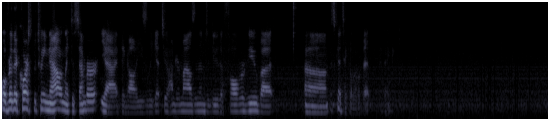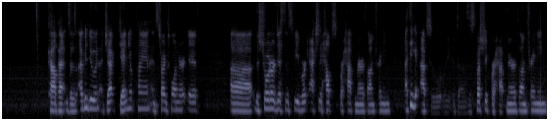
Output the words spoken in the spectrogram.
over the course between now and like December, yeah, I think I'll easily get to 100 miles in them to do the full review, but um, it's gonna take a little bit. I think. Kyle Patton says, I've been doing a Jack Daniel plan and starting to wonder if uh, the shorter distance speed work actually helps for half marathon training. I think absolutely it does, especially for half marathon training.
